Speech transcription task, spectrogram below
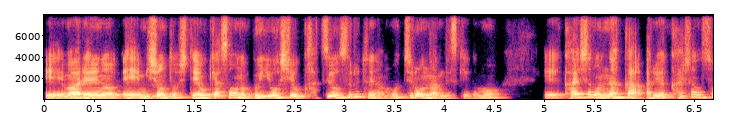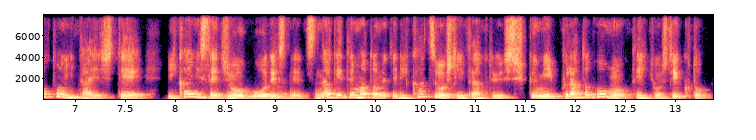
えー、我々の、えー、ミッションとしてお客様の VOC を活用するというのはもちろんなんですけれども、え会社の中、あるいは会社の外に対して、いかにですね、情報をですね、つなげてまとめて利活用していただくという仕組み、プラットフォームを提供していくと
